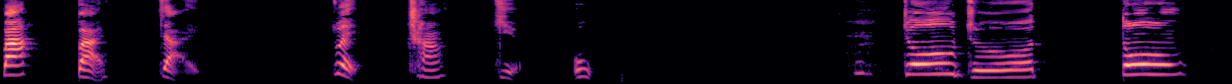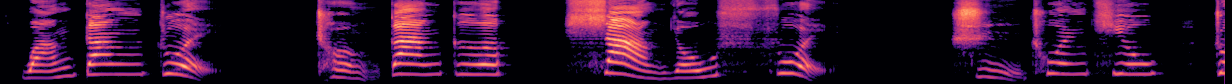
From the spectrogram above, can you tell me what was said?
八百载最长久。周泽东，王刚坠，逞干戈，上游说。始春秋，终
